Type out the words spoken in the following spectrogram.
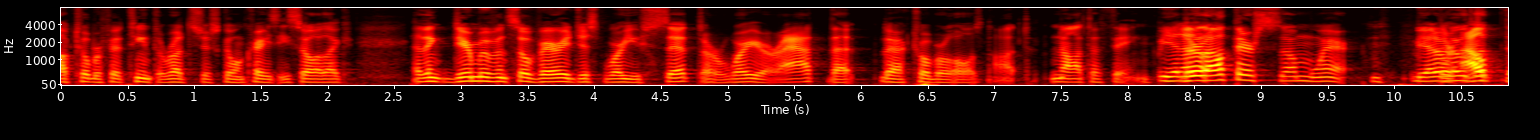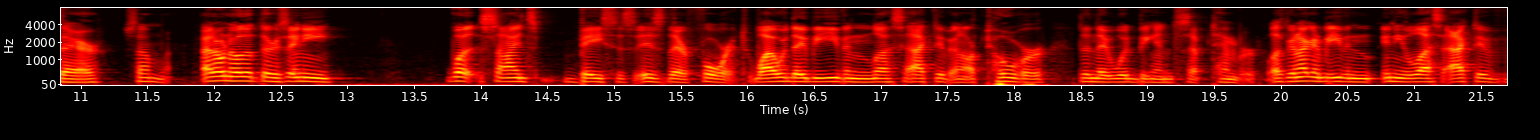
October 15th, the rut's just going crazy. So, like, I think deer movement's so varied just where you sit or where you're at that the October lull is not not a thing. Yeah, They're out there somewhere. Yeah, I don't They're know out that, there somewhere. I don't know that there's any what science basis is there for it. Why would they be even less active in October than they would be in September? Like they're not going to be even any less active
